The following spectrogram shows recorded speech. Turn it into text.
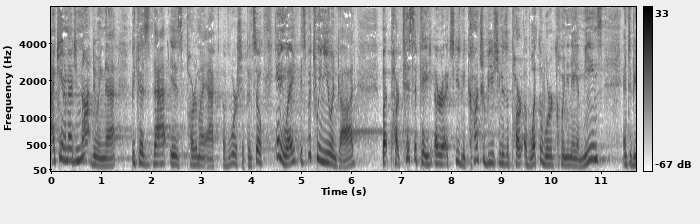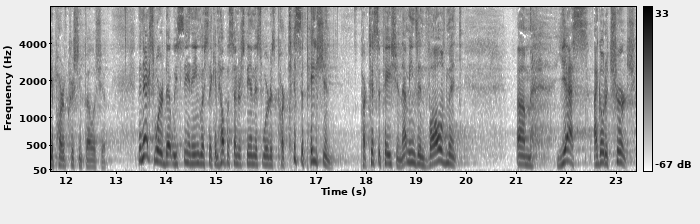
I can't imagine not doing that because that is part of my act of worship. And so, anyway, it's between you and God. But participation, or excuse me, contribution is a part of what the word koinonia means and to be a part of Christian fellowship. The next word that we see in English that can help us understand this word is participation. Participation. That means involvement. Um, yes, I go to church,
